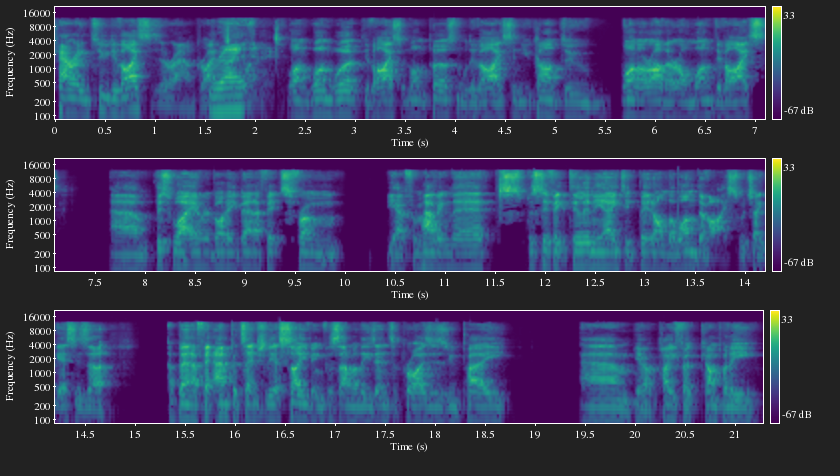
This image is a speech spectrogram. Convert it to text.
carrying two devices around, right? Right. One one work device and one personal device, and you can't do one or other on one device. Um, this way, everybody benefits from yeah from having their specific delineated bit on the one device, which I guess is a a benefit and potentially a saving for some of these enterprises who pay, um, you know, pay for company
